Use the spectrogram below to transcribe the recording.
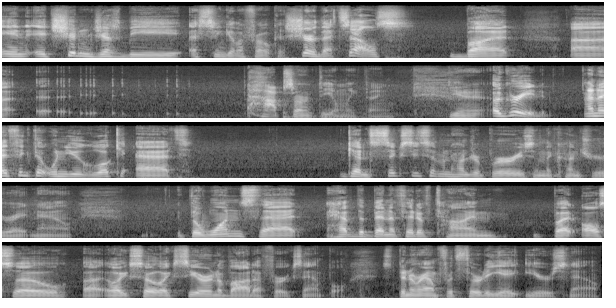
and it shouldn't just be a singular focus. Sure, that sells, but uh, uh, hops aren't the only thing. You know, Agreed. And I think that when you look at again 6700 breweries in the country right now, the ones that have the benefit of time but also uh, like so like Sierra Nevada for example. It's been around for 38 years now.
